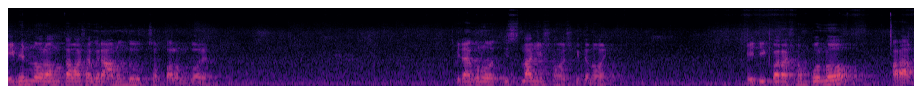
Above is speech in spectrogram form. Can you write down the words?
বিভিন্ন রং তামাশা করে আনন্দ উৎসব পালন করেন এটা কোনো ইসলামী সংস্কৃতি নয়। এটি করা সম্পূর্ণ হারাম।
